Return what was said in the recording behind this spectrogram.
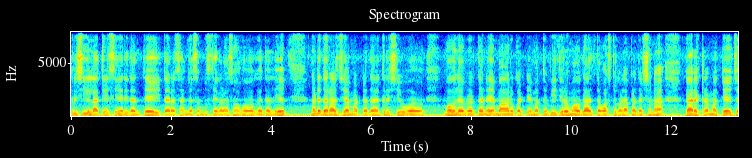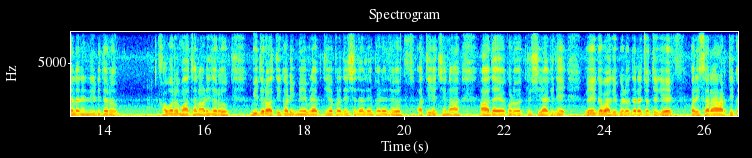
ಕೃಷಿ ಇಲಾಖೆ ಸೇರಿದಂತೆ ಇತರ ಸಂಘ ಸಂಸ್ಥೆಗಳ ಸಹಯೋಗದಲ್ಲಿ ನಡೆದ ರಾಜ್ಯ ಮಟ್ಟದ ಕೃಷಿ ಮೌಲ್ಯವರ್ಧನೆ ಮಾರುಕಟ್ಟೆ ಮತ್ತು ಬಿದಿರು ಮೌಲ್ಯಾಧಾರಿತ ವಸ್ತುಗಳ ಪ್ರದರ್ಶನ ಕಾರ್ಯಕ್ರಮಕ್ಕೆ ಚಾಲನೆ ನೀಡಿದರು. ಅವರು ಮಾತನಾಡಿದರು, ಬಿದಿರು ಅತಿ ಕಡಿಮೆ ವ್ಯಾಪ್ತಿಯ ಪ್ರದೇಶದಲ್ಲಿ ಬೆಳೆದು ಅತಿ ಹೆಚ್ಚಿನ ಆದಾಯ ಕೊಡುವ ಕೃಷಿಯಾಗಿದೆ. ವೇಗವಾಗಿ ಬೆಳೆಯುವುದರ ಜೊತೆಗೆ ಪರಿಸರ, ಆರ್ಥಿಕ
